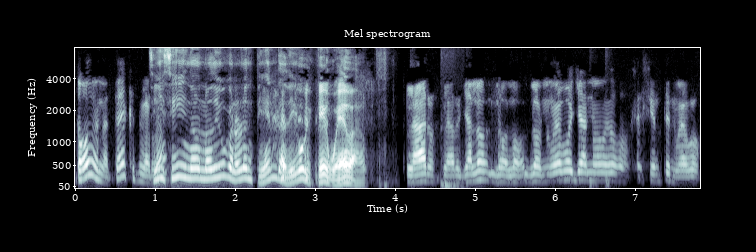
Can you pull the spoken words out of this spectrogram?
todo en la tech, ¿verdad? Sí, sí, no, no digo que no lo entienda, digo que qué hueva. güey. Claro, claro. Ya lo, lo, lo, lo nuevo ya no se siente nuevo.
